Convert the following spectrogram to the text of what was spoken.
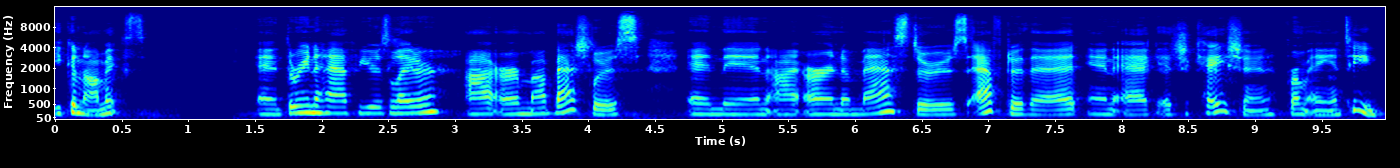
economics. And three and a half years later, I earned my bachelor's. And then I earned a master's after that in ag education from A&T.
